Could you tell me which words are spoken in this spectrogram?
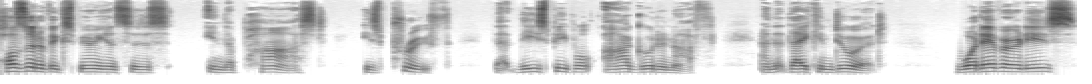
Positive experiences in the past is proof that these people are good enough and that they can do it. Whatever it is,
